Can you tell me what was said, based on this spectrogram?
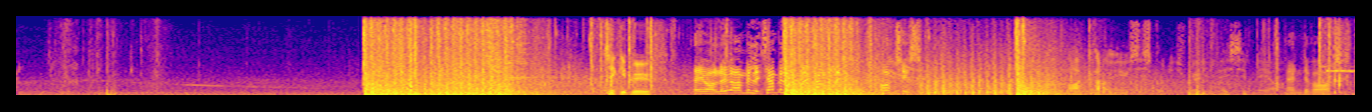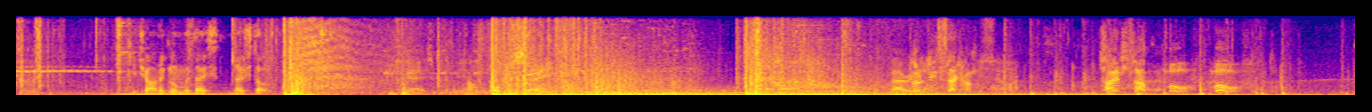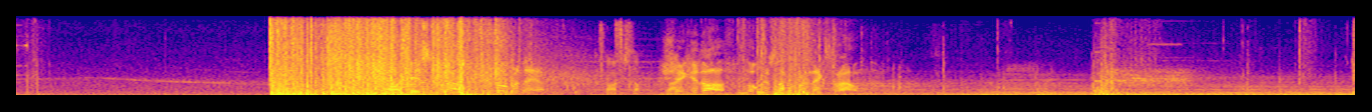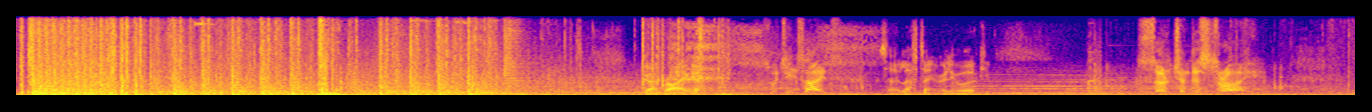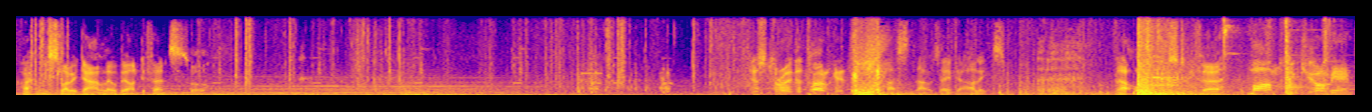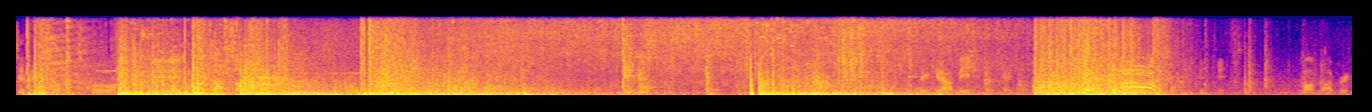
Ticket booth. There you are, Luke. Ambulance, ambulance, Luke, ambulance. Arches. I cannot use this gun, it's really pissing me off. End of arches, Billy. You're trying to gun with no, no stock? Yeah, it's gonna be Oh, fuck's sake. very 30 long seconds. Time's up. Move, move. Arches. Get over there. Trying to stop him Shake it off. Focus up for next round. Switching sides. So left ain't really working. Search and destroy. How can we slow it down a little bit on defence as well? Destroy the target. That's, that was aimed at Alex. That was, to be fair. Bomb secure. Can't be aimed at me, someone's forward. One, one's outside shop. Take it out, me if you're gonna pay. Bottom library.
